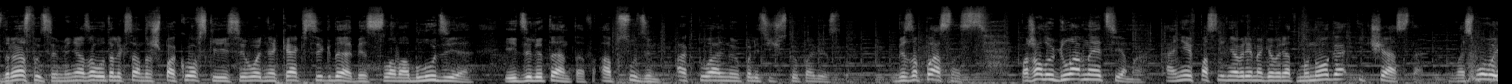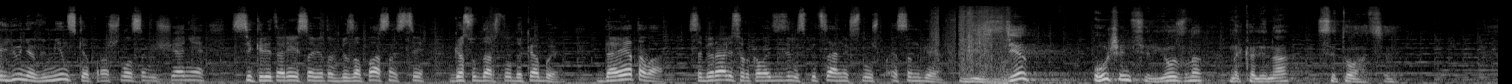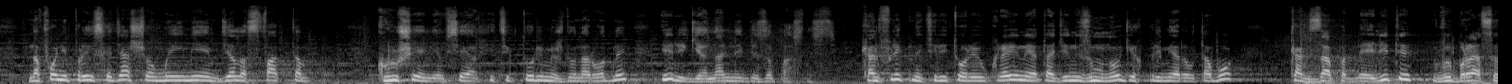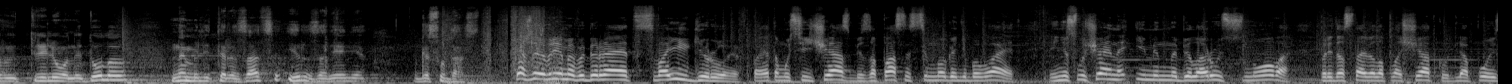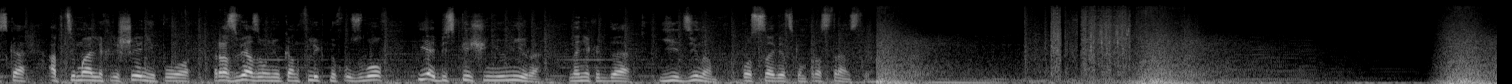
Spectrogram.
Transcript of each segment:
Здравствуйте, меня зовут Александр Шпаковский, и сегодня, как всегда, без словоблудия и дилетантов обсудим актуальную политическую повестку. Безопасность. Пожалуй, главная тема. О ней в последнее время говорят много и часто. 8 июня в Минске прошло совещание секретарей Советов Безопасности государства ДКБ. До этого собирались руководители специальных служб СНГ. Везде очень серьезно накалена ситуация. На фоне происходящего мы имеем дело с фактом крушения всей архитектуры международной и региональной безопасности. Конфликт на территории Украины – это один из многих примеров того, как западные элиты выбрасывают триллионы долларов на милитаризацию и разорение государств. Каждое время выбирает своих героев, поэтому сейчас безопасности много не бывает. И не случайно именно Беларусь снова – предоставила площадку для поиска оптимальных решений по развязыванию конфликтных узлов и обеспечению мира на некогда едином постсоветском пространстве.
